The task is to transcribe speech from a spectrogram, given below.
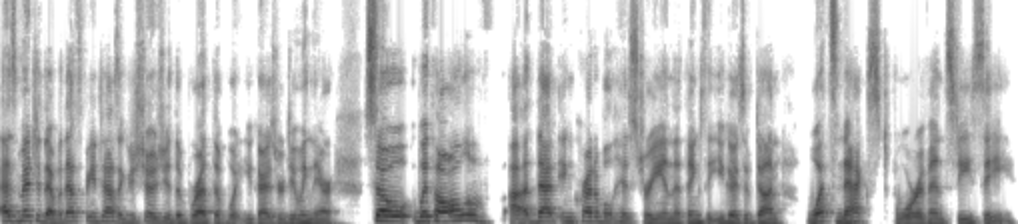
has mentioned that, but that's fantastic. Just shows you the breadth of what you guys are doing there. So, with all of uh, that incredible history and the things that you guys have done, what's next for Events DC?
